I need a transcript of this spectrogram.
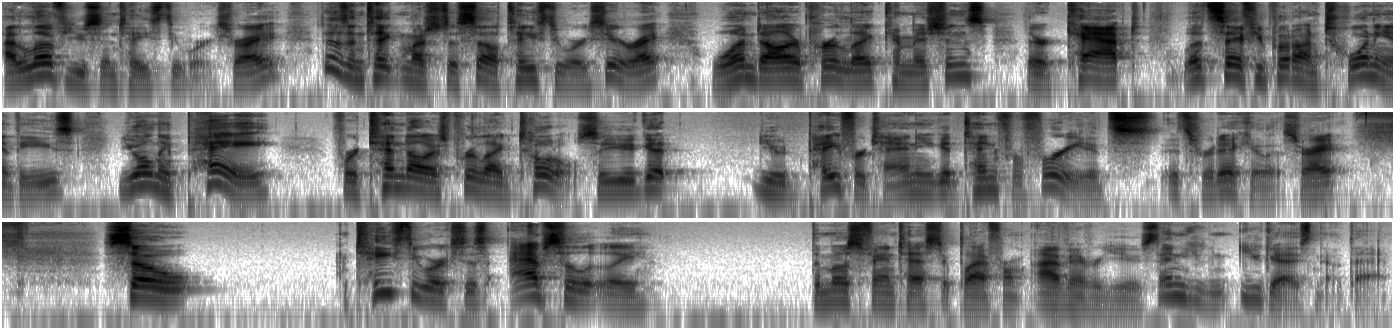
I love using Tastyworks, right? It doesn't take much to sell Tastyworks here, right? $1 per leg commissions, they're capped. Let's say if you put on 20 of these, you only pay for $10 per leg total. So you get you would pay for 10, you get 10 for free. It's it's ridiculous, right? So Tastyworks is absolutely the most fantastic platform I've ever used. And you, you guys know that.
